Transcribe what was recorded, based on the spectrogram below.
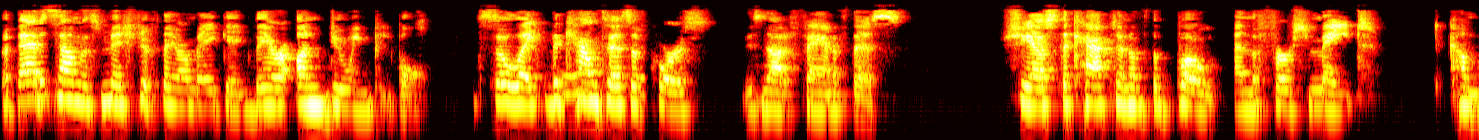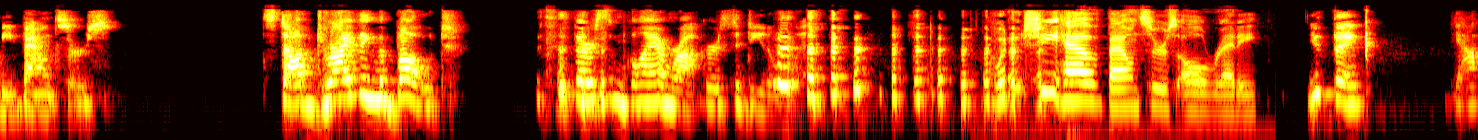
That is how much mischief they are making. They are undoing people. So like the countess, of course, is not a fan of this. She asked the captain of the boat and the first mate to come be bouncers. Stop driving the boat. There's some glam rockers to deal with. Wouldn't she have bouncers already? You'd think, Yeah.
